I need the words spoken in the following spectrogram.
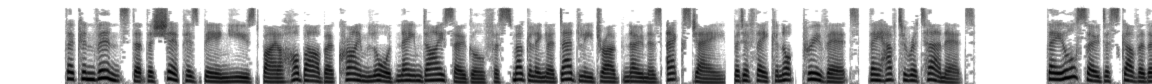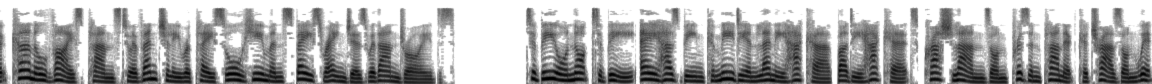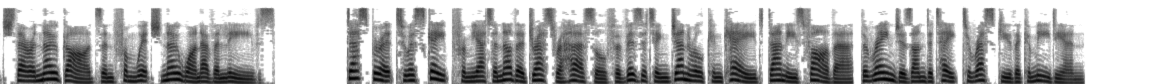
They're convinced that the ship is being used by a Hobaba crime lord named Isogol for smuggling a deadly drug known as XJ, but if they cannot prove it, they have to return it. They also discover that Colonel Weiss plans to eventually replace all human space rangers with androids. To Be or Not to Be A has been comedian Lenny Hacker Buddy Hackett crash lands on prison planet Catraz on which there are no guards and from which no one ever leaves. Desperate to escape from yet another dress rehearsal for visiting General Kincaid Danny's father, the Rangers undertake to rescue the comedian.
